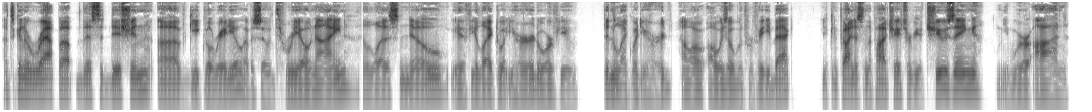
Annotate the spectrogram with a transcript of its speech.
that's going to wrap up this edition of Geekville Radio, episode 309. Let us know if you liked what you heard or if you didn't like what you heard. I'm always open for feedback. You can find us on the Podchaser of your choosing. We're on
